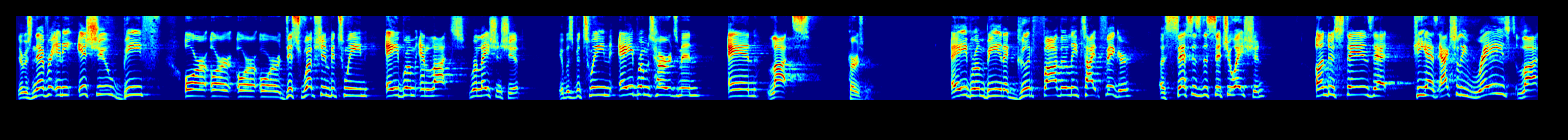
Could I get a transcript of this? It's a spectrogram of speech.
There was never any issue, beef, or, or, or, or disruption between Abram and Lot's relationship. It was between Abram's herdsmen and Lot's herdsmen. Abram, being a good fatherly type figure, assesses the situation, understands that he has actually raised Lot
